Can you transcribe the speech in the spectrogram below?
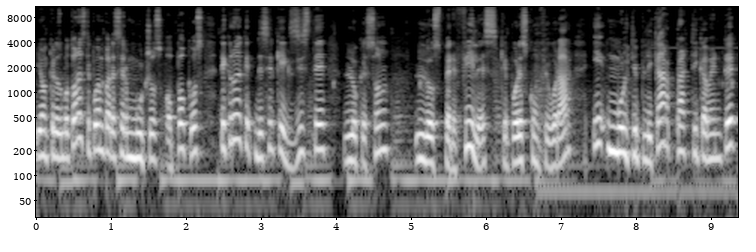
Y aunque los botones te pueden parecer muchos o pocos, te creo decir que existe lo que son los perfiles que puedes configurar y multiplicar prácticamente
